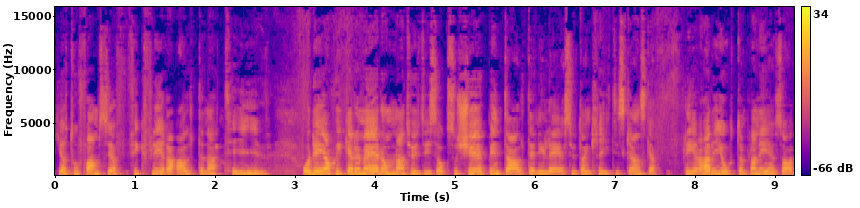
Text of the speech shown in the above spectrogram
jag tog fram så jag fick flera alternativ. Och det jag skickade med dem naturligtvis också, köp inte allt det ni läser utan kritiskt granska. Flera hade gjort en planering och sa,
